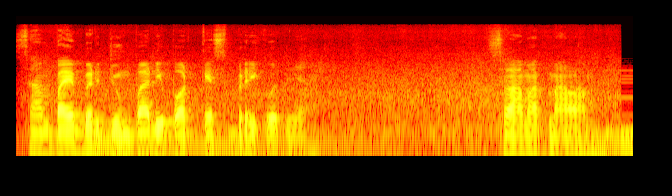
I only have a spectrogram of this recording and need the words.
Sampai berjumpa di podcast berikutnya. Selamat malam.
